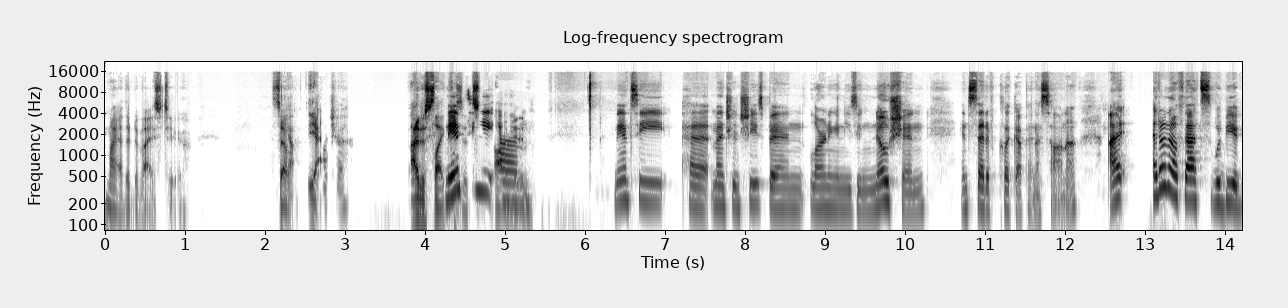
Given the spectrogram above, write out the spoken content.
my other device too. So Yeah. yeah, gotcha I just like Nancy, automated. um, Nancy mentioned she's been learning and using Notion instead of ClickUp and Asana. I I don't know if that's would be a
